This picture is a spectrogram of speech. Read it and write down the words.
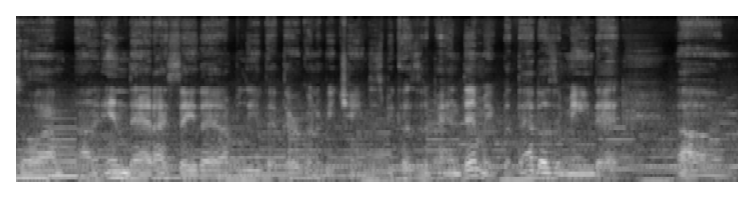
So um, uh, in that, I say that I believe that there are going to be changes because of the pandemic, but that doesn't mean that um,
